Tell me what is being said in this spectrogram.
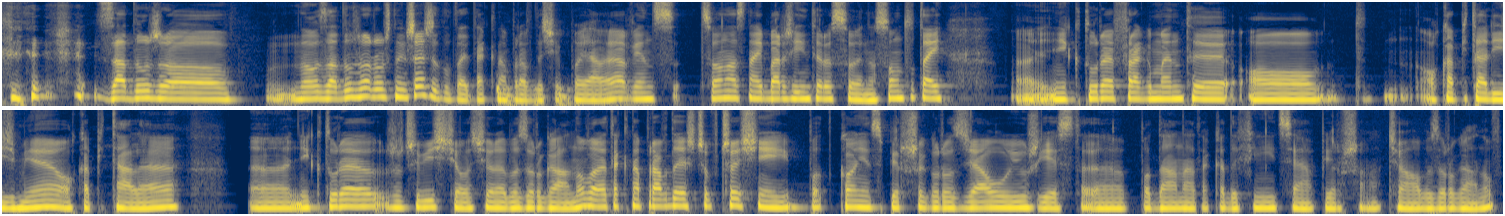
za dużo, no za dużo różnych rzeczy tutaj tak naprawdę się pojawia, więc co nas najbardziej interesuje? No są tutaj niektóre fragmenty o, o kapitalizmie, o kapitale, niektóre rzeczywiście o ciele bez organów, ale tak naprawdę jeszcze wcześniej, pod koniec pierwszego rozdziału, już jest e, podana taka definicja pierwsza ciała bez organów.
